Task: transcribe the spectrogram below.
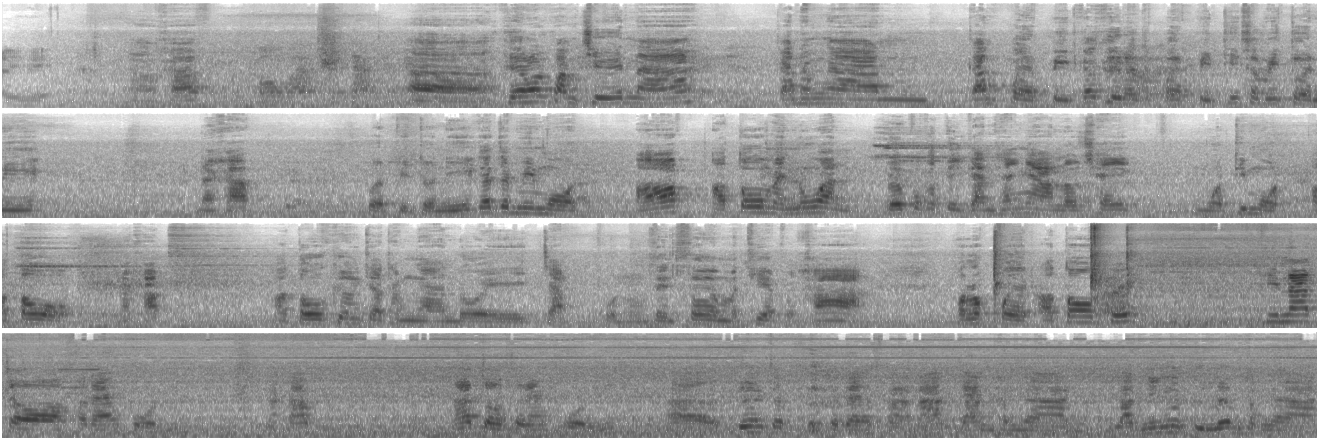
เลยพี่เอาครับอ่าเครื่องวัดความชื้นนะ การทำงานการเปิดปิดก็คือเราจะเปิดปิดที่สวิตช์ตัวนี้นะครับ เปิดปิดตัวนี้ก็จะมีโหมด off auto manual โดยปกติการใช้งานเราใช้โหมดที่โหมด auto นะครับออโต้เครื่องจะทำงานโดยจับผลของเซ็นเซอร์มาเทียบกับค่า พอเราเปิดออโต้ปุ๊บที่หน้าจอแสดงผลนะครับ หน้าจอแสดงผลเครื่องจะแสดงสถานะการทำงานรันนิ่งก็คือเริ่มทำงาน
